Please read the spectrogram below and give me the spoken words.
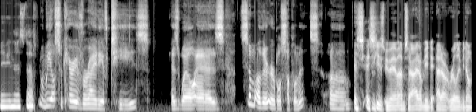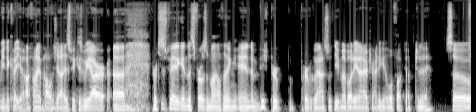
maybe in that stuff? We also carry a variety of teas as well as some other herbal supplements. Um, Excuse me, ma'am. I'm sorry. I don't mean to. I don't really don't mean to cut you off. I apologize because we are uh, participating in this frozen mile thing, and I'm just per- perfectly honest with you. My buddy and I are trying to get a little fucked up today. So,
